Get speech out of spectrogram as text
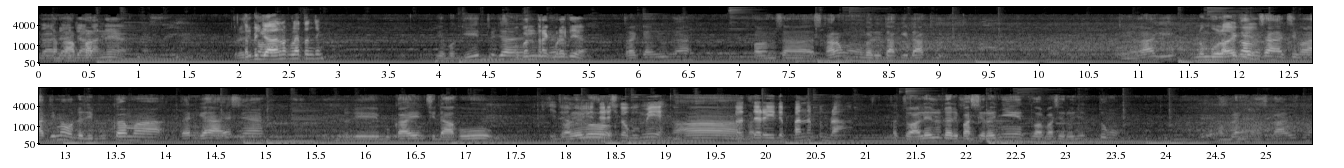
nggak ada rapat. jalannya ya Berarti Tapi kalau jalannya kelihatan, Cing. Ya begitu jalan. open track berarti ya Tracknya juga. Kalau misalnya sekarang mau nggak didaki-daki. Ini lagi. Nunggu Tapi lagi. kalau ya? misalnya Cimalati mah udah dibuka sama TNGHS-nya. Udah dibukain Cidahu. Dari, lu dari Sukabumi ya Nah, Ke- dari depan apa belakang kecuali lu dari Pasir Renyit. Kalau Pasir Renyit tuh ngebleng sama sekali tuh.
